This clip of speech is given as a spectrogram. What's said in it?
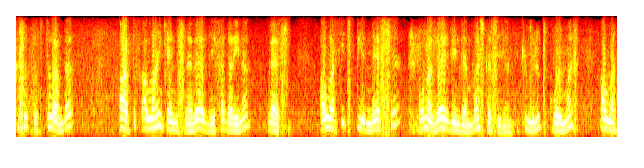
kısıtlı tutulan da artık Allah'ın kendisine verdiği kadarıyla versin. Allah hiçbir nefse ona verdiğinden başkasıyla hükümlülük koymaz. Allah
